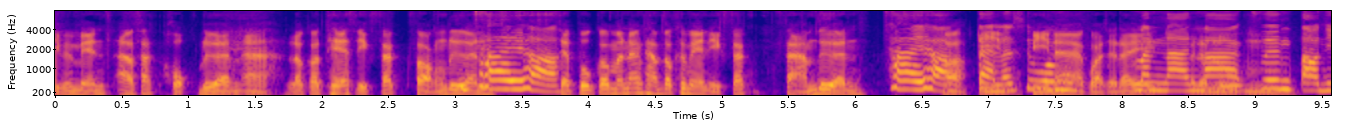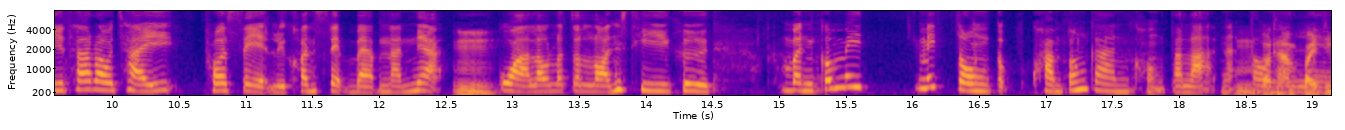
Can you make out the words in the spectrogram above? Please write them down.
implement เอาสักหกเดือนอะแล้วก็เทสอีกสักสองเดือนใช่ค่ะเสร็จปุ๊บก็มานั่งทำ document อีกสักสามเดือน ใช่ค่ะก็ปีแต่ละช่วงปีหน้ากว่าจะได้มันนานกว่าจะรู้มากอืมซึ่งตอนนี้ถ้าเราใช้ process หรือ concept แบบนั้นเนี่ยอืมกว่าเราเราจะ launch ทีคือมันก็ไม่ ไม่ตรงกับความต้องการของตลาดนะอืมตอนเพราะนั้นทำไปแล้วจ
